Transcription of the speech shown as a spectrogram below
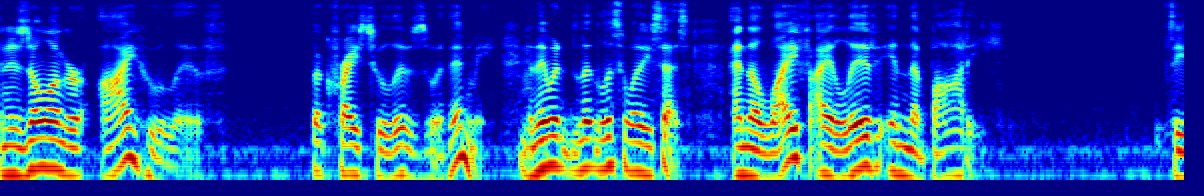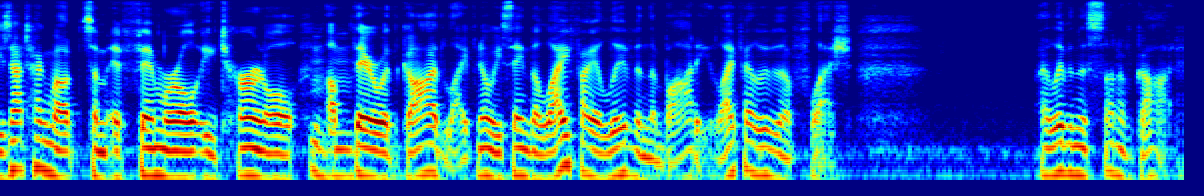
and it is no longer I who live, but Christ who lives within me. And then listen to what he says. And the life I live in the body. So he's not talking about some ephemeral, eternal, up mm-hmm. there with God life. No, he's saying the life I live in the body, life I live in the flesh, I live in the Son of God,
